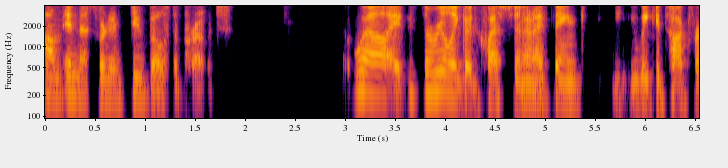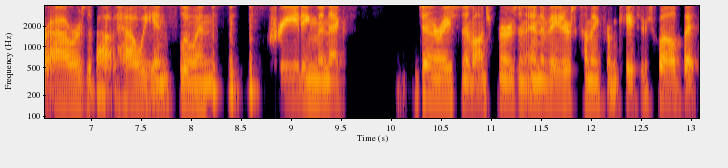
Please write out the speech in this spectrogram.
um, in the sort of do both approach? Well, it's a really good question. And I think we could talk for hours about how we influence creating the next generation of entrepreneurs and innovators coming from K through 12. But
